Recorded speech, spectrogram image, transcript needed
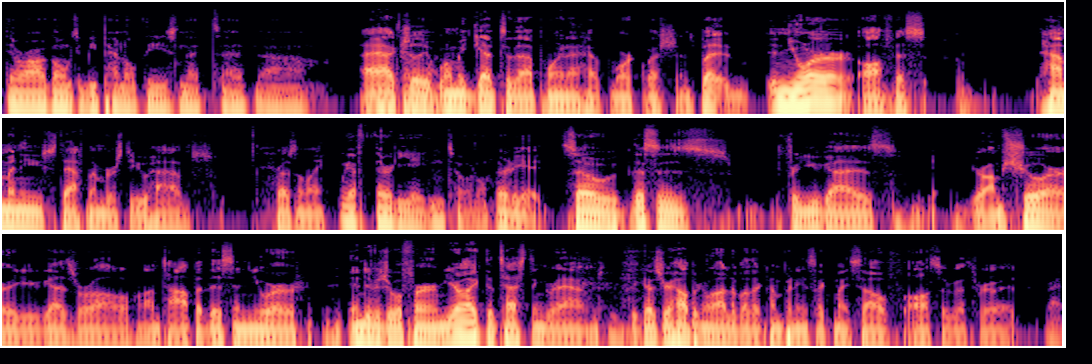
there are going to be penalties, and that. that um, I actually, when we get to that point, I have more questions. But in your office, how many staff members do you have presently? we have 38 in total. 38. So this is for you guys. You're, I'm sure you guys are all on top of this in your individual firm. You're like the testing ground because you're helping a lot of other companies like myself also go through it. Right.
